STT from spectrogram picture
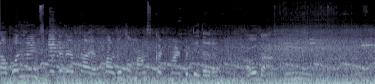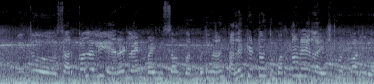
ಡಬಲ್ ಲೈನ್ಸ್ ಬಂದಿದೆ ಅಂತ ಯಪ್ಪ ಅದಕ್ಕೂ ಮಾರ್ಕ್ಸ್ ಕಟ್ ಮಾಡಿಬಿಟ್ಟಿದ್ದಾರೆ. ಹೌದಾ? ಇದು ಸರ್ಕಲಲ್ಲಿ ಎರಡು ಲೈನ್ ಬೈ ಮಿಸ್ ಆಗಿ ಬಂದ್ಬಿಟ್ಟಿದೆ. ನನಗೆ ತಲೆ ಕೆಟ್ಟೋಯ್ತು ಬರ್ತಾನೆ ಇಲ್ಲ ಎಷ್ಟು ಇದು ಮಾಡಿದ್ರು.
